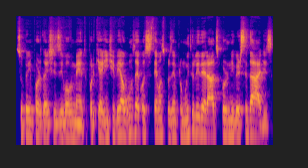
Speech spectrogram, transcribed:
super importante de desenvolvimento, porque a gente vê alguns ecossistemas, por exemplo, muito liderados por universidades,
